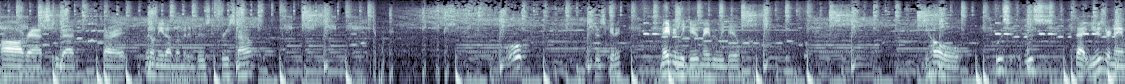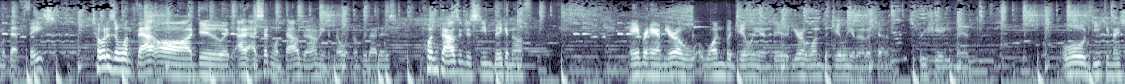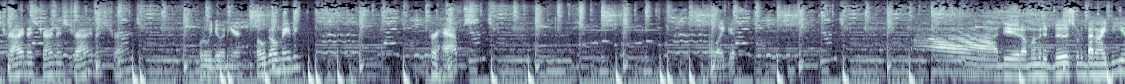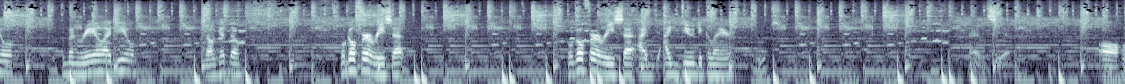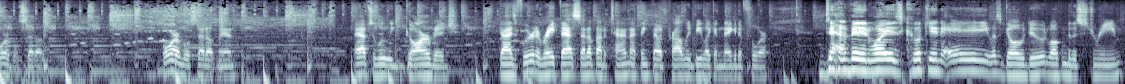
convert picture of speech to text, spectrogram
Oh, rats. Too bad. It's alright. We don't need unlimited boost to freestyle. Oh. Just kidding. Maybe we do, maybe we do. Yo, who's who's that username with that face? Toad is a 1000. Aw, dude. I, I said 1000. I don't even know what number that is. 1000 just seemed big enough. Abraham, you're a 1 bajillion, dude. You're a 1 bajillion out of 10. Appreciate you, man. Oh, Deacon, nice try, nice try, nice try, nice try. What are we doing here? Pogo, maybe? Perhaps? I like it. Ah, dude, unlimited boost would have been ideal. Would have been real ideal. It's all good, though. We'll go for a reset. We'll go for a reset. I, I do declare. Oops. Alright, let's see it. Oh, horrible setup. Horrible setup, man. Absolutely garbage. Guys, if we were to rate that setup out of 10, I think that would probably be like a negative 4. Devin, what is cooking? Hey, let's go, dude. Welcome to the stream.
